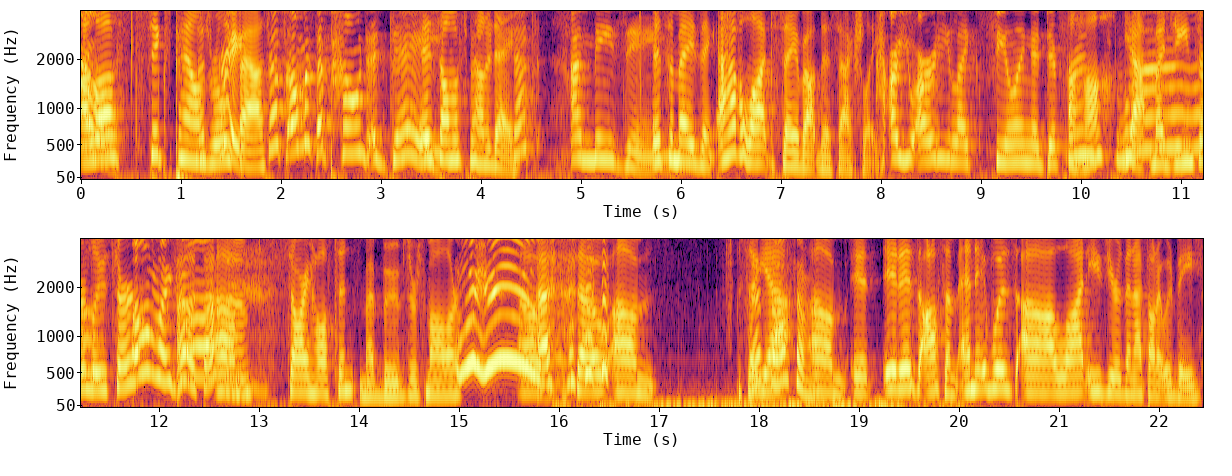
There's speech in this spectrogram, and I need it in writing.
I lost six pounds That's really great. fast. That's almost a pound a day. it's almost a pound a day. That's amazing. it's amazing. I have a lot to say about this actually. Are you already like feeling a difference? Uh huh. Yeah, my jeans are looser. Oh my god. Oh, it's awesome. Um, sorry, Halston. My boobs are smaller. Woohoo! Um, so um so That's yeah awesome. um it it is awesome and it was a lot easier than i thought it would be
